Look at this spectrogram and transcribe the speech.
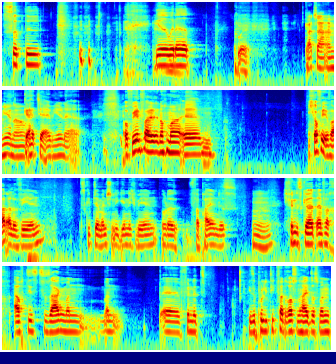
Sup, dude? Yo, what up? Cool. Gotcha, I'm here now. Gotcha, I'm here now. Auf jeden Fall nochmal, ähm, ich hoffe, ihr wart alle wählen. Es gibt ja Menschen, die gehen nicht wählen oder verpeilen das. Mhm. Ich finde, es gehört einfach auch dieses zu sagen, man, man äh, findet diese Politikverdrossenheit, dass man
